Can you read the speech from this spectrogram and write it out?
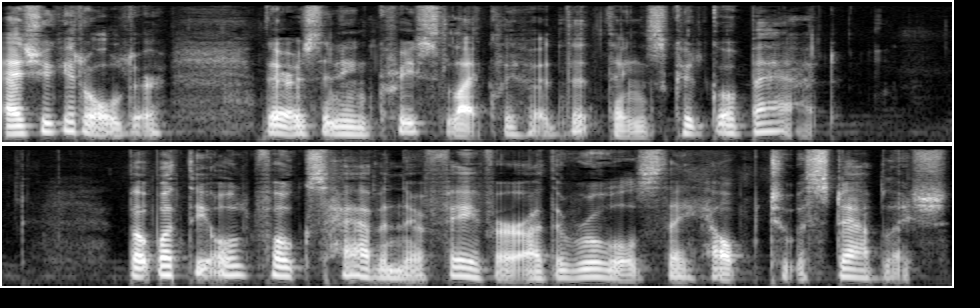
As you get older, there is an increased likelihood that things could go bad. But what the old folks have in their favor are the rules they helped to establish.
